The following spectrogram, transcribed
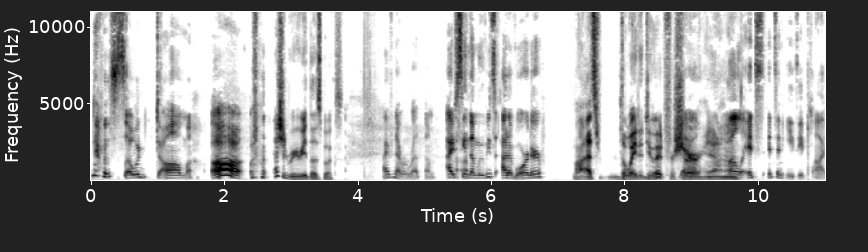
That was so dumb. Oh, I should reread those books. I've never read them. I've uh, seen the movies out of order. Well, that's the way to do it for sure. Yeah. no. Well, it's it's an easy plot,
